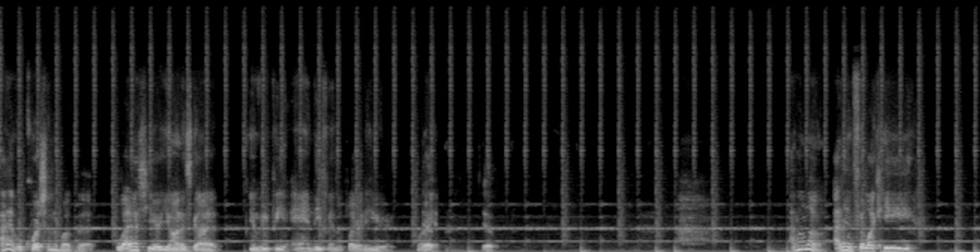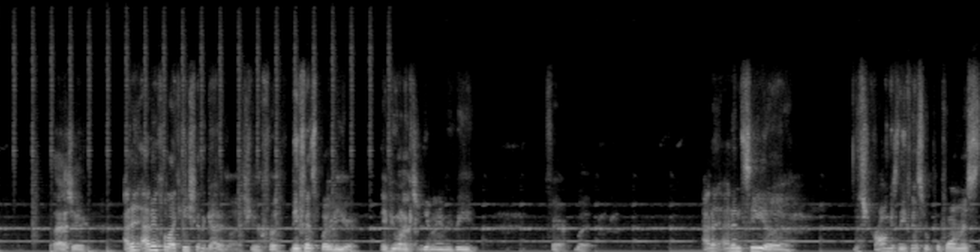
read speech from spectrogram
I have a question about that. Last year, Giannis got MVP and Defensive Player of the Year, right? Yep. yep. I don't know. I didn't feel like he last year. I didn't. I didn't feel like he should have got it last year for Defensive Player of the Year. If you want to give him MVP, fair. But I didn't. I didn't see uh, the strongest defensive performance.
